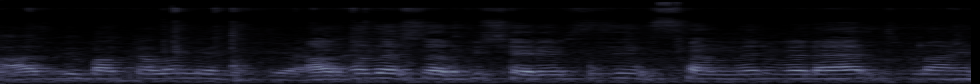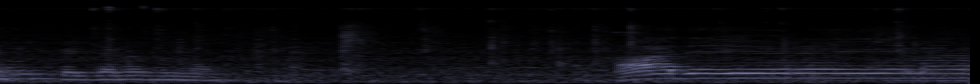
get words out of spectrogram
Az bir bakalım dedik ya. Arkadaşlar bu şerefsiz insanları böyle her türlü aynı beklemedim ben. Hadi yüreğime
